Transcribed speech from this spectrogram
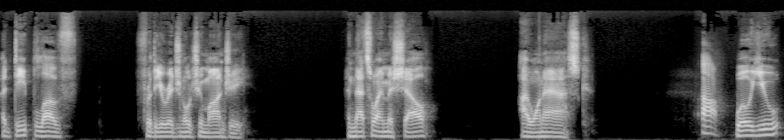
a deep love for the original Jumanji, and that's why Michelle. I want to ask: Oh, Will you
